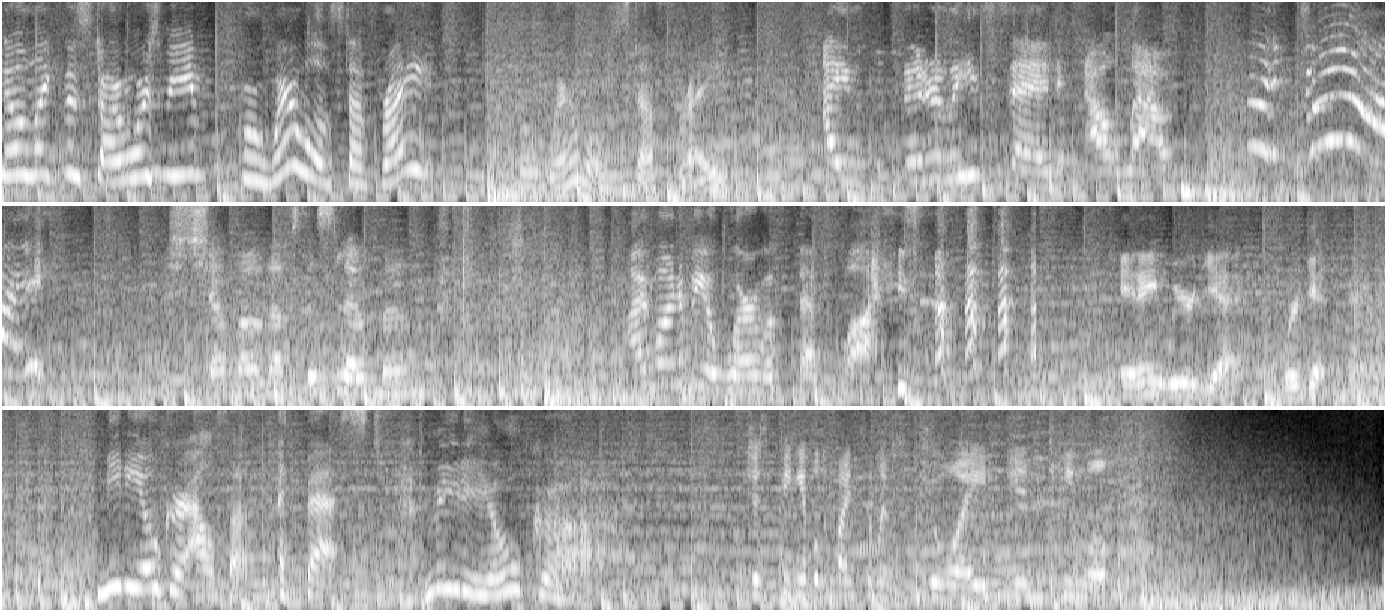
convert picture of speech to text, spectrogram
No, like the Star Wars meme for werewolf stuff, right? For werewolf stuff, right? I literally said out loud, I die! Shomo loves the slow mo. I want to be a werewolf that flies. It ain't weird yet. We're getting there. Mediocre alpha at best. Mediocre. Just being able to find so much joy in Teen Wolf.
